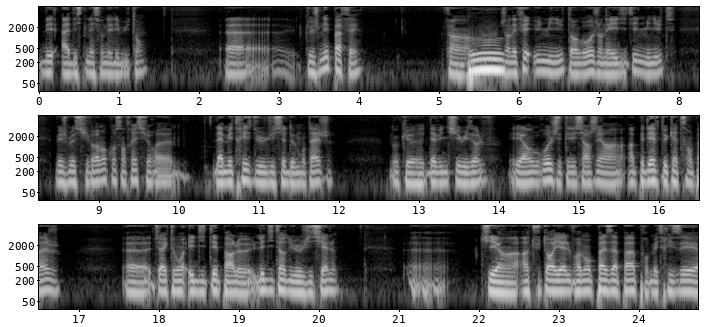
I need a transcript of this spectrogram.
des, à destination des débutants, euh, que je n'ai pas fait. Enfin, j'en ai fait une minute. En gros, j'en ai édité une minute, mais je me suis vraiment concentré sur euh, la maîtrise du logiciel de montage, donc euh, DaVinci Resolve. Et en gros, j'ai téléchargé un, un PDF de 400 pages euh, directement édité par le l'éditeur du logiciel euh, qui est un, un tutoriel vraiment pas à pas pour maîtriser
